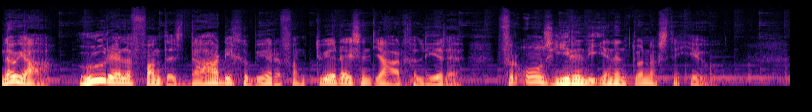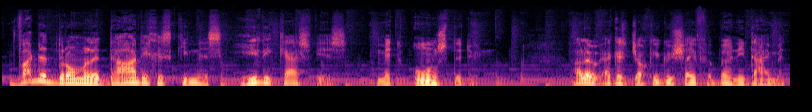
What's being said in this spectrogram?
Nou ja, hoe relevant is daardie gebeure van 2000 jaar gelede vir ons hier in die 21ste eeu? Wat het drommel het daardie geskiedenis hierdie Kersfees met ons te doen? Hallo, ek is Jockey Gouchee vir Bernie Diamond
